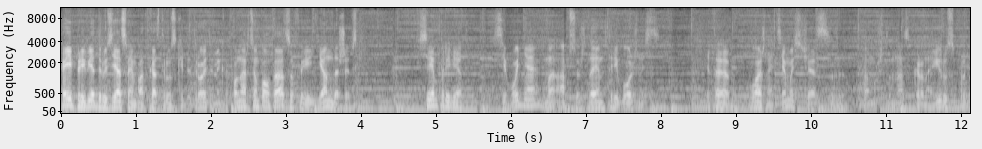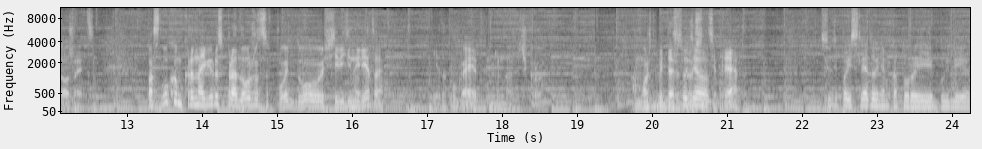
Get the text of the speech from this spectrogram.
Хей, привет, друзья, с вами подкаст «Русский Детройт», у микрофона Артем Полтавцев и Ян Дашевский. Всем привет. Сегодня мы обсуждаем тревожность. Это важная тема сейчас, э, потому что у нас коронавирус продолжается. По слухам, коронавирус продолжится вплоть до середины лета. И это пугает немножечко. А может быть даже Судя- до сентября. Судя по исследованиям, которые были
